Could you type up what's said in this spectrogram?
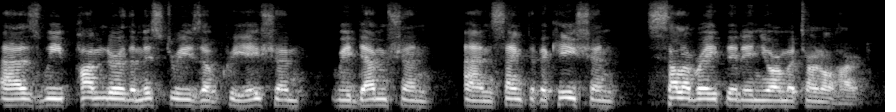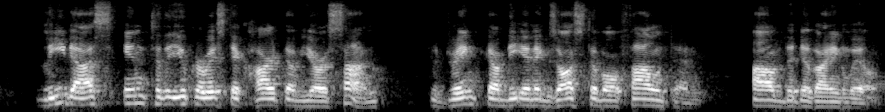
as we ponder the mysteries of creation, redemption, and sanctification celebrated in your maternal heart lead us into the Eucharistic heart of your Son to drink of the inexhaustible fountain of the divine will.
